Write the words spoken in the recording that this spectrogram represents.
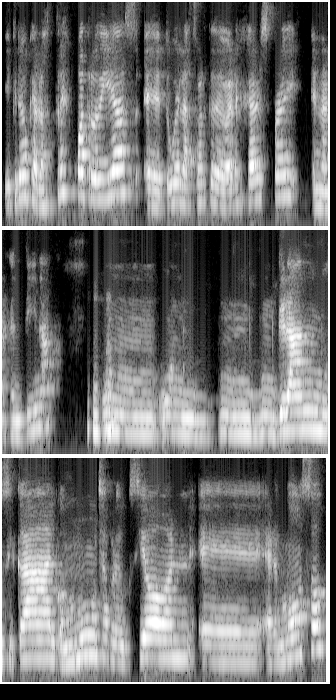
y creo que a los 3, 4 días eh, tuve la suerte de ver Hairspray en Argentina, un, un- un gran musical con mucha producción, eh, hermoso,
